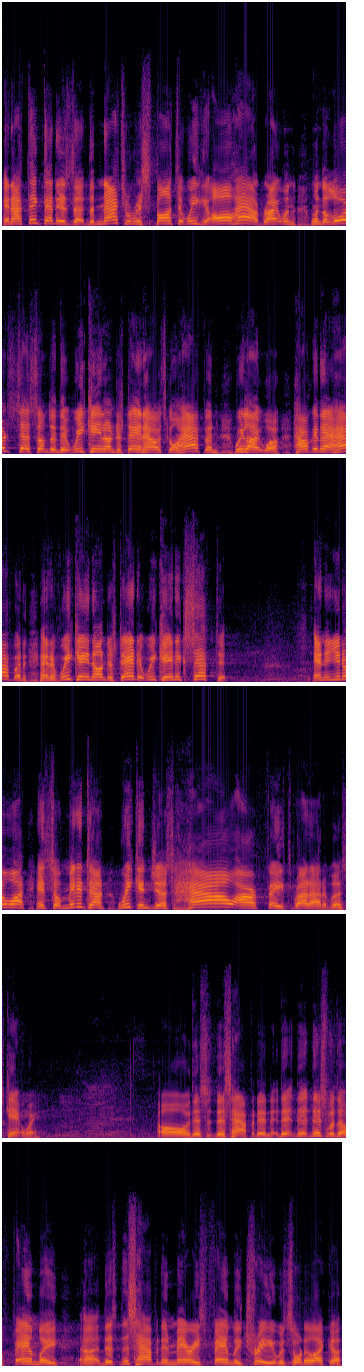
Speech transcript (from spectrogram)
and I think that is uh, the natural response that we all have, right? When, when the Lord says something that we can't understand how it's going to happen, we like, well, how can that happen? And if we can't understand it, we can't accept it. And you know what? And so many times we can just howl our faith right out of us, can't we? Oh, this this happened in this, this was a family. Uh, this this happened in Mary's family tree. It was sort of like a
